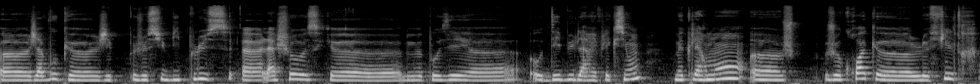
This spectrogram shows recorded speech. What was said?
Euh, J'avoue que je subis plus la chose que me poser au début de la réflexion. Mais clairement, je je crois que le filtre,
